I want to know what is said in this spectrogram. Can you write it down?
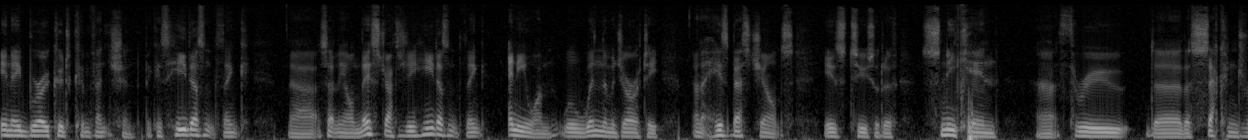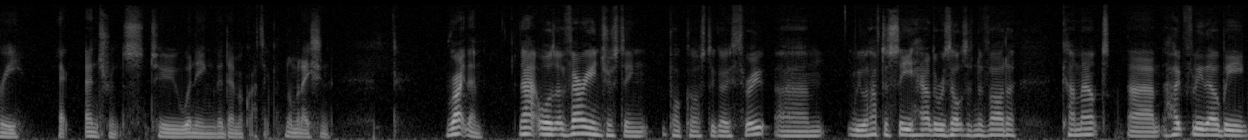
in a brokered convention because he doesn't think, uh, certainly on this strategy, he doesn't think anyone will win the majority and that his best chance is to sort of sneak in uh, through the, the secondary entrance to winning the Democratic nomination. Right then, that was a very interesting podcast to go through. Um, we will have to see how the results of Nevada come out. Um, hopefully, they'll be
